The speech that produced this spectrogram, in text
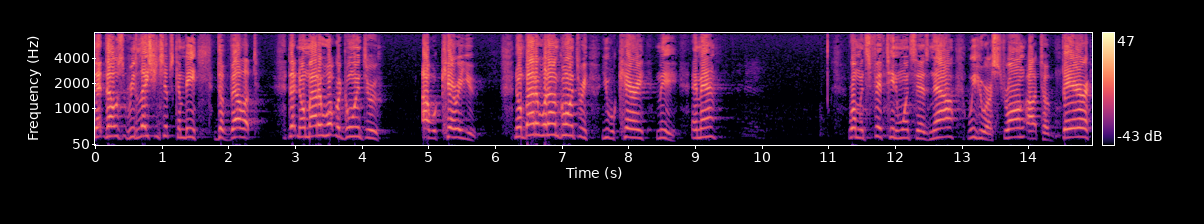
that those relationships can be developed. That no matter what we're going through, I will carry you. No matter what I'm going through, you will carry me. Amen? Romans 15 and 1 says, Now we who are strong ought to bear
